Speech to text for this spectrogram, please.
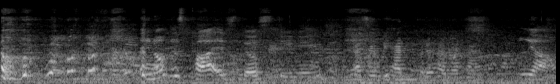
you know this pot is still steaming. I think we had to put it on more time. Yeah.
